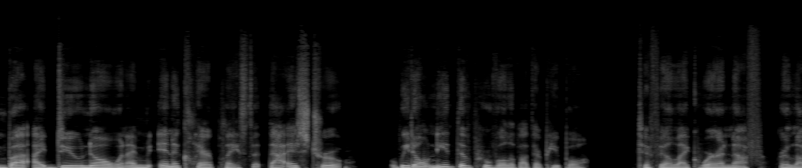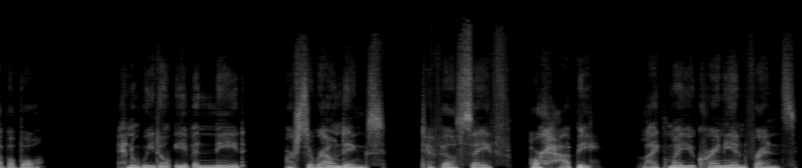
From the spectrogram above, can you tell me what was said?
But I do know when I'm in a clear place that that is true. We don't need the approval of other people to feel like we're enough or lovable. And we don't even need our surroundings to feel safe or happy, like my Ukrainian friends.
